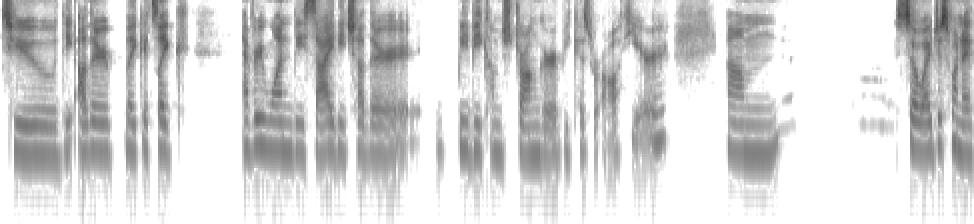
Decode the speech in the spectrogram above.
to the other. Like it's like everyone beside each other, we become stronger because we're all here. Um, so I just want to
